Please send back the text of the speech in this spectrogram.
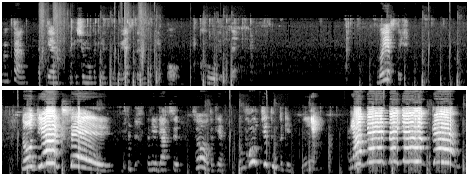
No tak. Takie, takie Szymon, takie, no bo jestem, takie, o kurde. Bo jesteś. No diaksy! Takie diaksy, co, takie, no chodźcie tu, takie, nie. Ja nie jestem diaksem!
